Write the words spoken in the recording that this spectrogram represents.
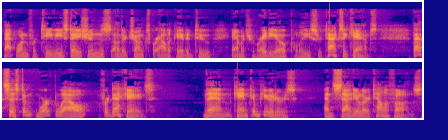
that one for TV stations, other chunks were allocated to amateur radio, police, or taxicabs. That system worked well for decades. Then came computers and cellular telephones.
